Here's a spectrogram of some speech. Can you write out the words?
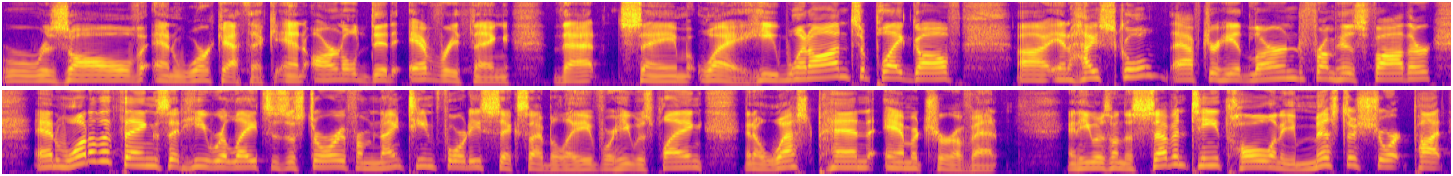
resolve and work ethic. And Arnold did everything that same way. He went on to play golf uh, in high school after he had learned from his father. And one of the things that he relates is a story from 1946, I believe, where he was playing in a West Penn amateur event. And he was on the 17th hole and he missed a short putt,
